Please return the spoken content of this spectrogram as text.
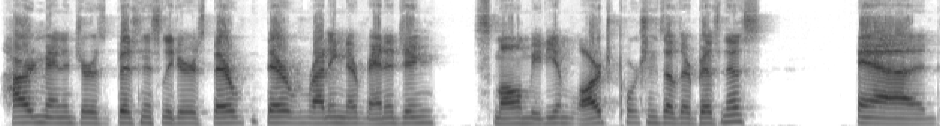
hiring managers, business leaders, they're they're running, they're managing small, medium, large portions of their business. And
